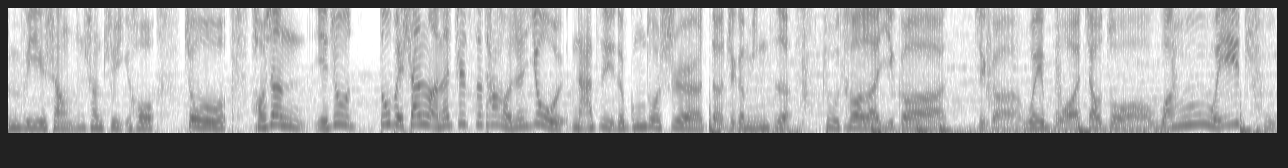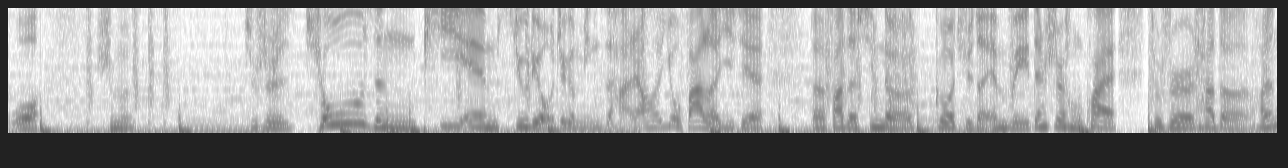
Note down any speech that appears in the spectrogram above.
MV 上上去以后，就好像也就。都被删了。那这次他好像又拿自己的工作室的这个名字注册了一个这个微博，叫做王维楚，什么就是 Chosen PM Studio 这个名字哈，然后又发了一些呃发的新的歌曲的 MV，但是很快就是他的好像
